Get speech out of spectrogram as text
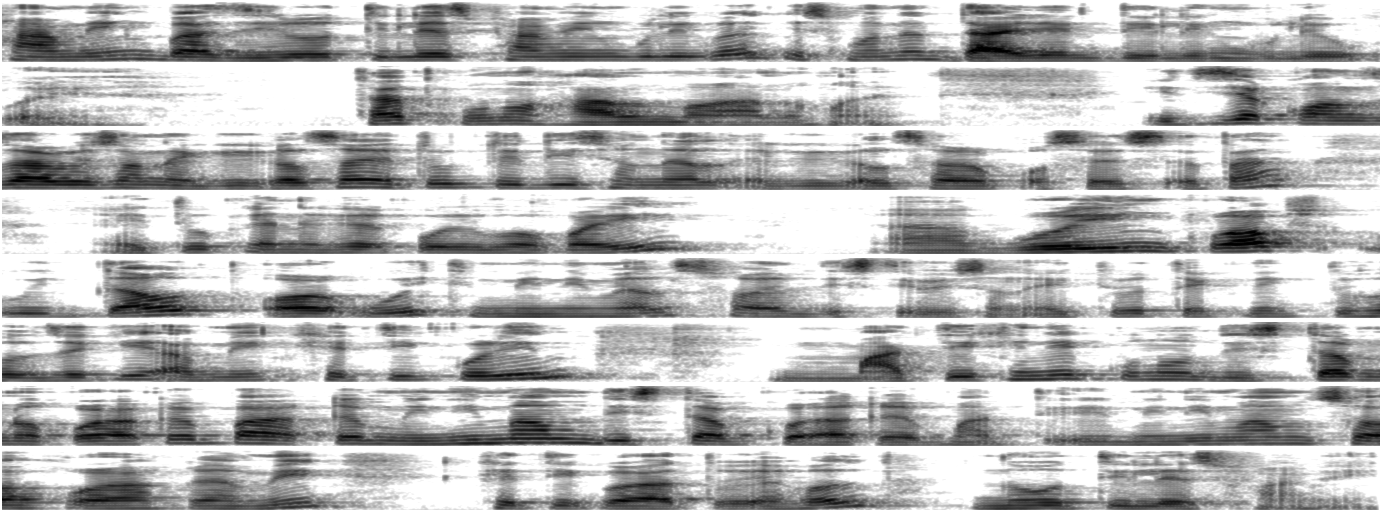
ফাৰ্মিং বা জিৰ' টিলেজ ফাৰ্মিং বুলি কয় কিছুমানে ডাইৰেক্ট ডিলিং বুলিও কয়। অৰ্থাৎ কোনো হাল মৰা নহয়। ইটছ এ কনজাৰ্ভেশ্যন এগ্ৰিকালচাৰ এইটো ট্ৰেডিশ্যনেল এগ্ৰিকালচাৰৰ প্ৰচেছ এটা। এইটো কেনেকৈ কৰিব পাৰি? Growing crops without or with minimal soil distribution. এইটো টেকনিকটো হ'ল যে কি আমি খেতি কৰিম মাটিখিনি কোনো ডিষ্টাৰ্ব নকৰাকৈ বা একে মিনিমাম ডিষ্টাৰ্ব কৰাকৈ মাটি মিনিমাম চহ কৰাকৈ আমি খেতি কৰাটোৱে হ'ল no' tillage farming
